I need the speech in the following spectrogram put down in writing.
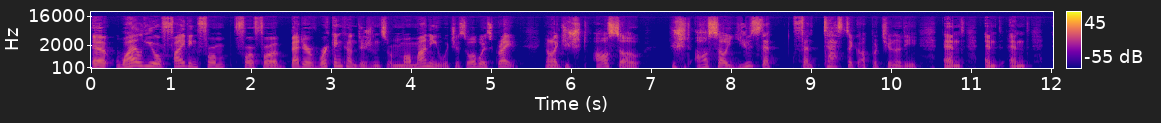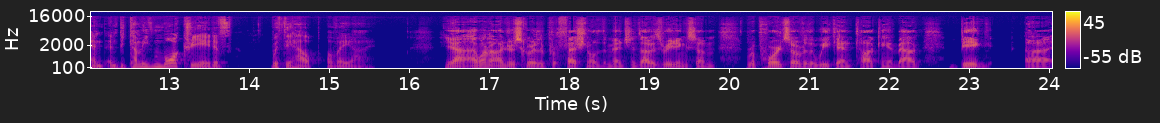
uh, while you're fighting for for for better working conditions or more money which is always great you know like you should also you should also use that fantastic opportunity and and and and and become even more creative with the help of AI. Yeah, I want to underscore the professional dimensions. I was reading some reports over the weekend talking about big, uh,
